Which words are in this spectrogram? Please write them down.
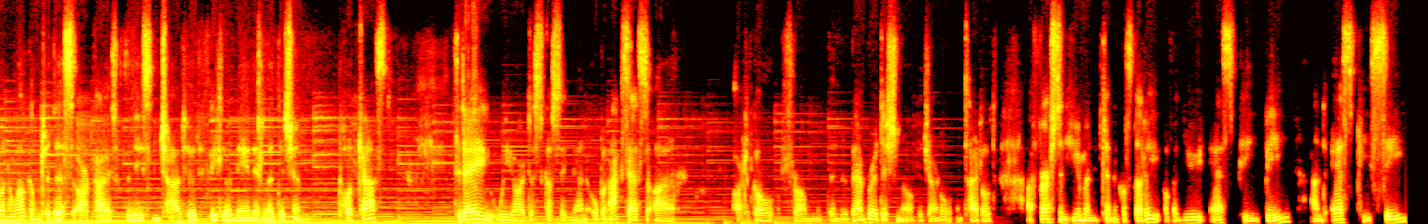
everyone, and welcome to this Archives of Disease in Childhood Fetal and Neonatal Edition podcast. Today, we are discussing an open access uh, article from the November edition of the journal entitled A First in Human Clinical Study of a New SPB and SPC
